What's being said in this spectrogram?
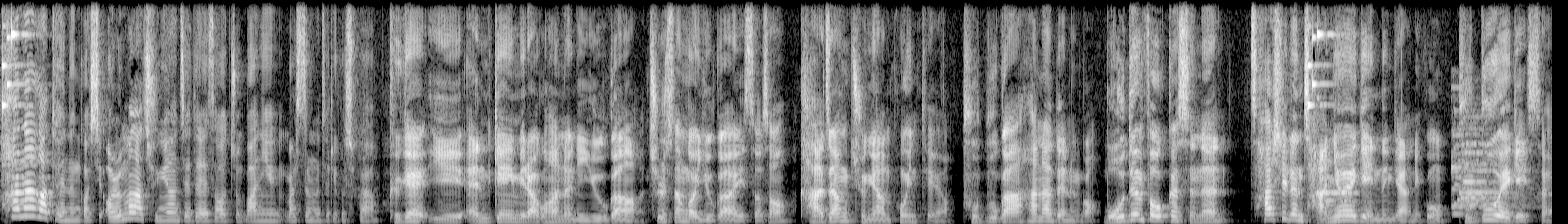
하나가 되는 것이 얼마나 중요한지에 대해서 좀 많이 말씀을 드리고 싶어요. 그게 이 엔게임이라고 하는 이 육아, 출산과 육아에 있어서 가장 중요한 포인트예요. 부부가 하나 되는 거. 모든 포커스는 사실은 자녀에게 있는 게 아니고 부부에게 있어요.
